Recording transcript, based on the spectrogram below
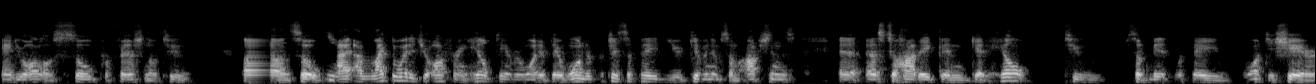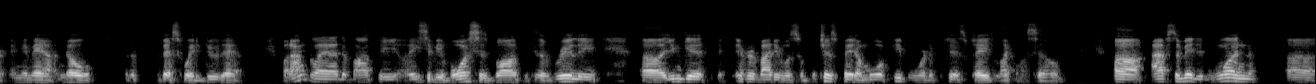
and you all are so professional too. Uh, so I, I, like the way that you're offering help to everyone. If they want to participate, you're giving them some options as to how they can get help to submit what they want to share, and they may not know the best way to do that. But I'm glad about the ACB Voices blog because it really, uh, you can get, if everybody was to participate or more people were to participate like myself. Uh, I've submitted one, uh,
